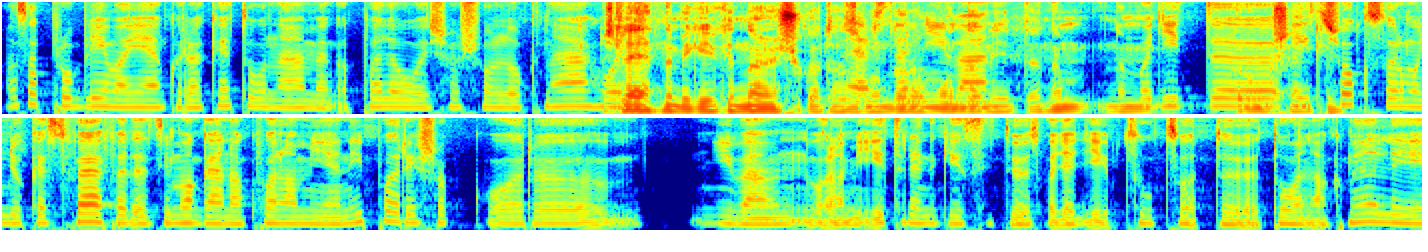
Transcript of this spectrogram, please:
az a probléma ilyenkor a ketónál, meg a paleo és hasonlóknál, hogy... És lehetne még egyébként nagyon sokat azt gondolom nyilván, mondani, tehát nem, nem Hogy itt, itt sokszor mondjuk ezt felfedezi magának valamilyen ipar, és akkor nyilván valami étrendkészítőt, vagy egyéb cuccot tolnak mellé,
